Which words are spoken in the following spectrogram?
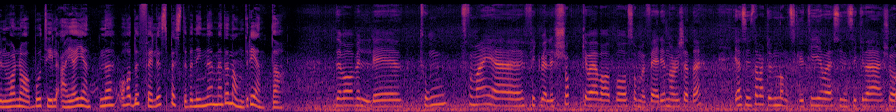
Hun var nabo til ei av jentene og hadde felles bestevenninne med den andre jenta. Det var veldig tungt for meg. Jeg fikk veldig sjokk, og jeg var på sommerferie når det skjedde. Jeg syns det har vært en vanskelig tid, og jeg syns ikke det er så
